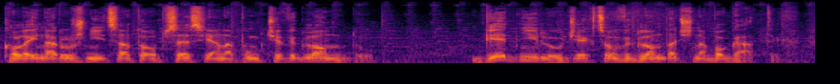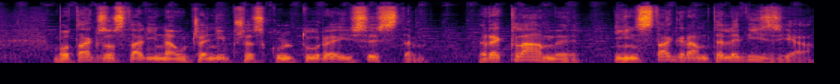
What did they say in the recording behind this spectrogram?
Kolejna różnica to obsesja na punkcie wyglądu. Biedni ludzie chcą wyglądać na bogatych, bo tak zostali nauczeni przez kulturę i system. Reklamy, Instagram, telewizja.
